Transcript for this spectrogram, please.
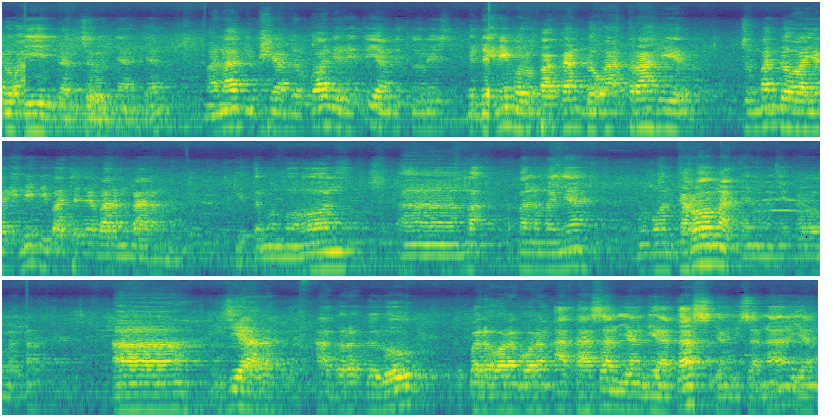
doa dan seterusnya ya mana Syekh Abdul Qadir itu yang ditulis gede. Ini merupakan doa terakhir. Cuman doa yang ini dibacanya bareng-bareng. Kita memohon uh, apa namanya memohon karomat yang namanya karomat. Uh, ziarah agar dulu kepada orang-orang atasan yang di atas yang di sana yang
